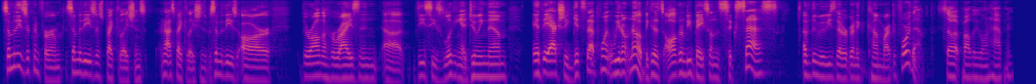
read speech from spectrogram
some of these are confirmed, some of these are speculations, not speculations, but some of these are they're on the horizon. Uh, DC's looking at doing them. If they actually get to that point, we don't know because it's all going to be based on the success of the movies that are going to come right before them. so it probably won't happen.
